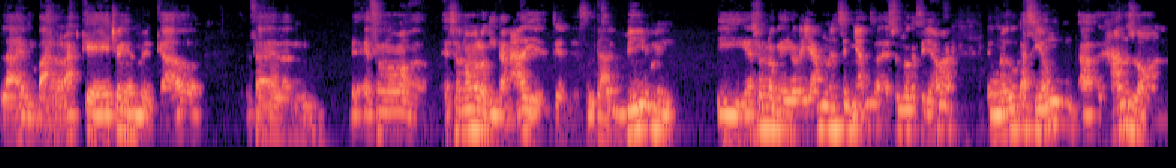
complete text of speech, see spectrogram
las embarras que he hecho en el mercado o sea, eso, no, eso no me lo quita nadie, ¿entiendes? Eso, es mío y, eso es lo que yo le llamo una enseñanza, eso es lo que se llama una educación ah, hands-on,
